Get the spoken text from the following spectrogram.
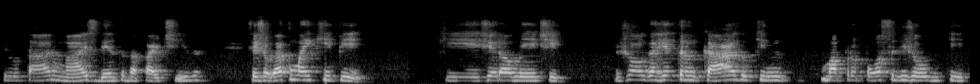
que lutaram mais dentro da partida. Você jogar com uma equipe que geralmente joga retrancado, que uma proposta de jogo que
